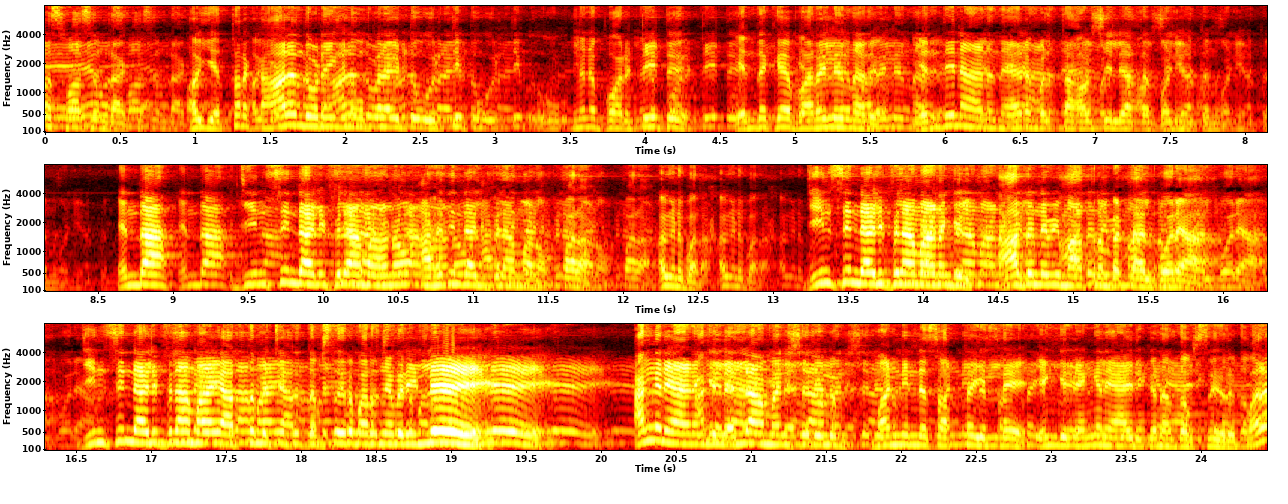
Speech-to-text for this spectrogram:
വസ്വാസം ഉണ്ടാക്കുക. എത്ര കാലം തുടങ്ങി മുമ്പായിട്ട് ഉരുട്ടി ഇങ്ങനെ പുരട്ടിയിട്ട് എന്തൊക്കെയാ പറയലെന്നറിയോ എന്തിനാണ് നേരം വെളുത്ത ആവശ്യമില്ലാത്ത പണിയെടുക്കുന്നത്? എന്താ? എന്താ? ജീൻസിന്റെ അലിഫിലാമാണോ? അഹദിന്റെ അലിഫിലാമാണോ? പറ അങ്ങനെ പറ ജീൻസിന്റെ അലിഫിലാമാണെങ്കിൽ ആദം നബി മാത്രം പെട്ടാൽ പോരാ. ജീൻസിന്റെ അലിഫിലാമായി അർത്ഥം വെച്ചിട്ട് തഫ്സീർ പറഞ്ഞവരില്ലേ? അങ്ങനെയാണെങ്കിൽ എല്ലാ മനുഷ്യരിലും മണ്ണിന്റെ സത്തയില്ലേ? എങ്കിൽ എങ്ങനെയായിരിക്കണം തഫ്സീർ? പറ.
